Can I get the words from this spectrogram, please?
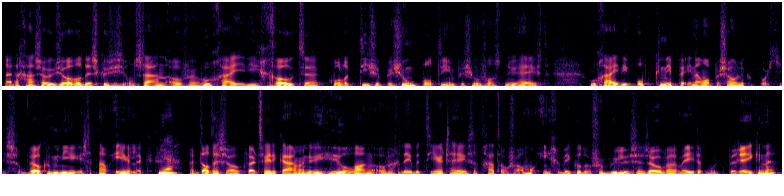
Nou, er gaan sowieso wel discussies ontstaan over hoe ga je die grote collectieve pensioenpot die een pensioenfonds nu heeft, hoe ga je die opknippen in allemaal persoonlijke potjes? Op welke manier is dat nou eerlijk? Ja. Nou, dat is ook waar de Tweede Kamer nu heel lang over gedebatteerd heeft. Het gaat over allemaal ingewikkelde formules en zo waarmee je dat moet berekenen.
